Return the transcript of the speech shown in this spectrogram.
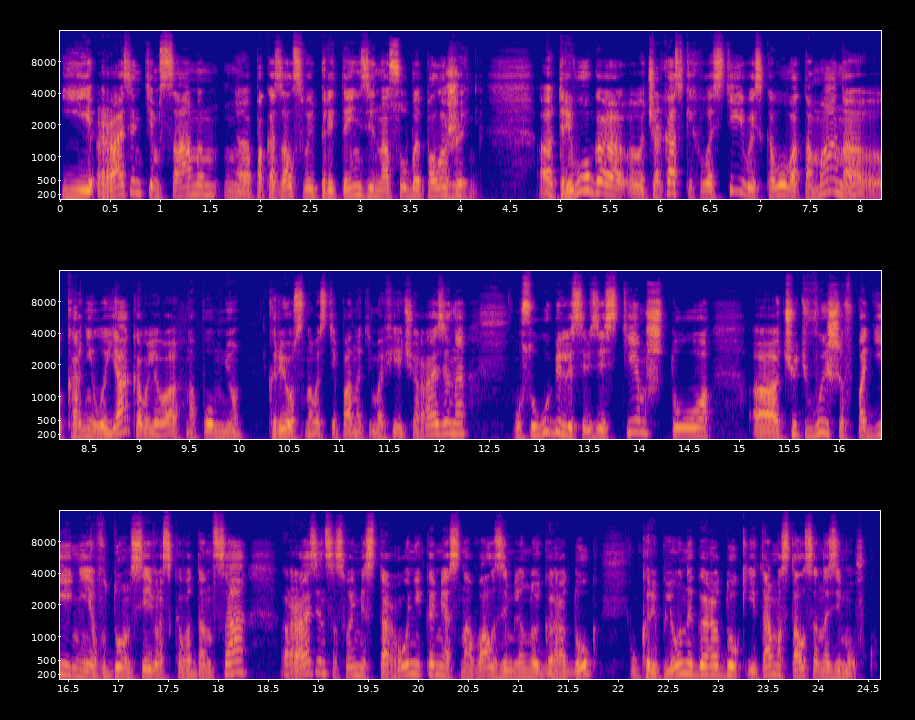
И Разин тем самым показал свои претензии на особое положение. Э, тревога черкасских властей войскового атамана Корнила Яковлева, напомню, крестного Степана Тимофеевича Разина усугубили в связи с тем, что э, чуть выше впадения в Дон Северского Донца Разин со своими сторонниками основал земляной городок, укрепленный городок, и там остался на зимовку.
